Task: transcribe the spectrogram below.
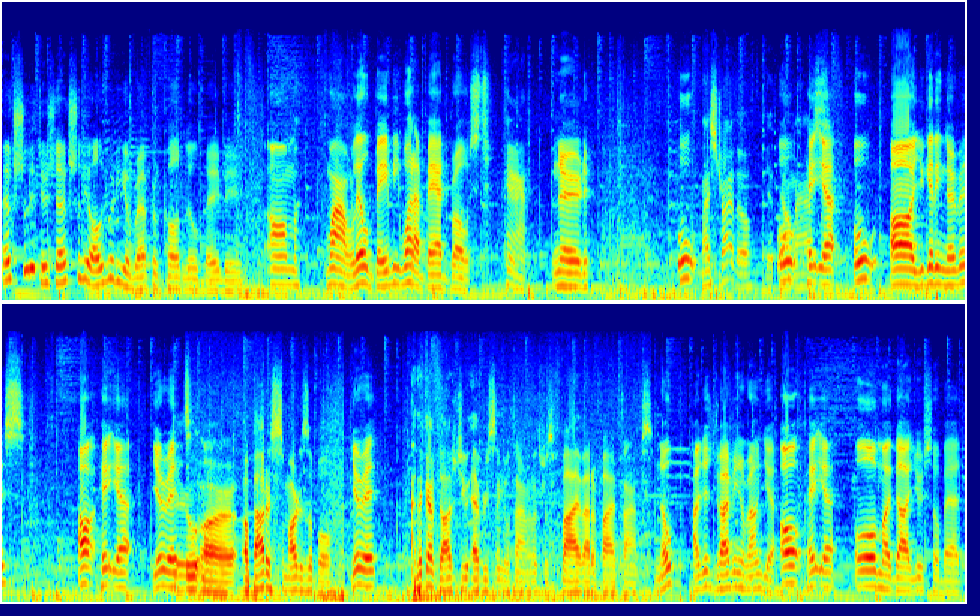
actually, there's actually already a rapper called Lil Baby. Um, wow, Lil Baby, what a bad roast. Nerd. Oh, Nice try though. You oh, hit ya. Oh, oh, you getting nervous? Oh, hit ya. You're it. You are about as smart as a bull. You're it. I think I've dodged you every single time. That's just five out of five times. Nope, I'm just driving around ya. Oh, hit ya. Oh my god, you're so bad.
